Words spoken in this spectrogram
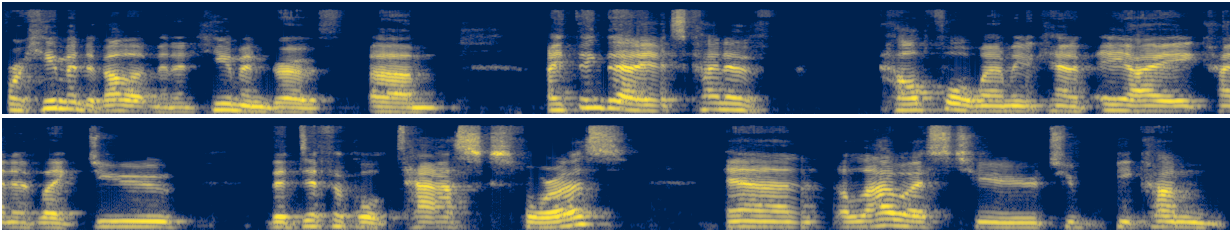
for human development and human growth, um, I think that it's kind of helpful when we kind of AI kind of like do the difficult tasks for us and allow us to to become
